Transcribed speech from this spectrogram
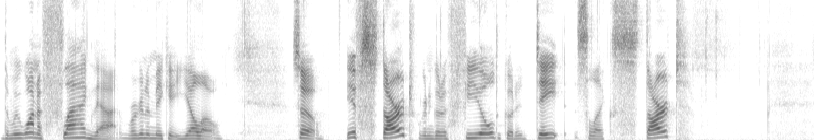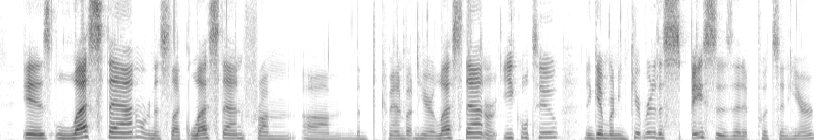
then we want to flag that. We're going to make it yellow. So if start, we're going to go to field, go to date, select start, is less than, we're going to select less than from um, the command button here, less than or equal to. And again, we're going to get rid of the spaces that it puts in here.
